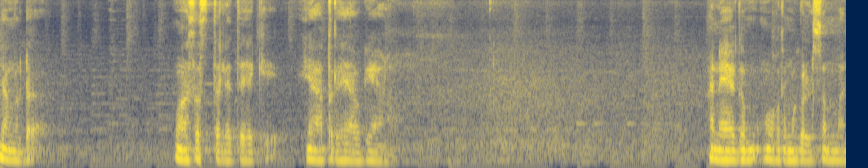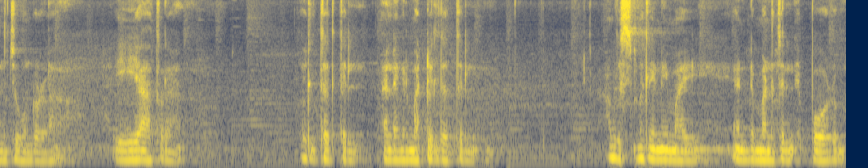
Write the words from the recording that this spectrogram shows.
ഞങ്ങളുടെ വാസസ്ഥലത്തേക്ക് യാത്രയാവുകയാണ്. അനേകം ഓർമ്മകൾ സമ്മാനിച്ചുകൊണ്ടുള്ള ഈ യാത്ര ഒരു തരത്തിൽ അല്ലെങ്കിൽ മറ്റൊരു തരത്തിൽ അവിസ്മരണീയമായി എന്റെ മനസ്സിൽ എപ്പോഴും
